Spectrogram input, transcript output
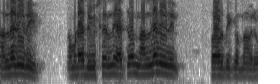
നല്ല രീതിയിൽ നമ്മുടെ ഡിവിഷനിൽ ഏറ്റവും നല്ല രീതിയിൽ പ്രവർത്തിക്കുന്ന ഒരു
